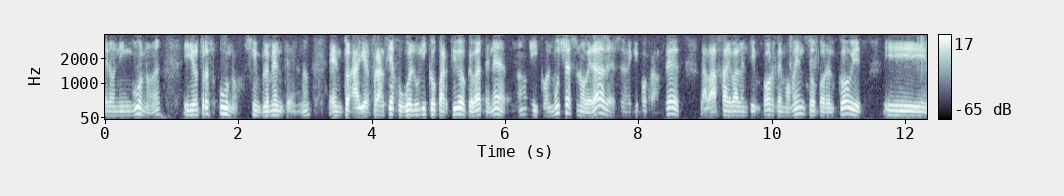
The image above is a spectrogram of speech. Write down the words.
pero ninguno, ¿eh? y otros uno, simplemente. ¿no? ayer Francia jugó el único partido que va a tener, ¿no? y con muchas novedades en el equipo francés, la baja de Valentín Port de momento por el COVID, y,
